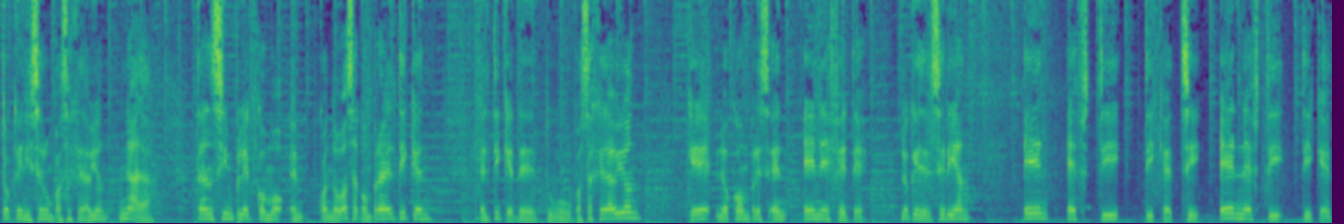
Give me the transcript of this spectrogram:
tokenizar un pasaje de avión? Nada. Tan simple como en- cuando vas a comprar el ticket, el ticket de tu pasaje de avión, que lo compres en NFT. Lo que serían NFT ticket. Sí, NFT ticket.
